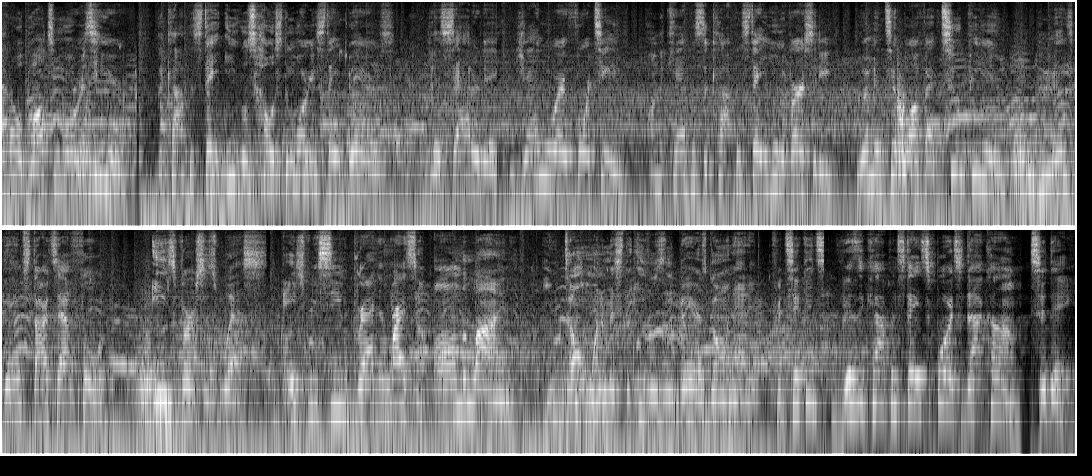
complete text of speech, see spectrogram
Battle of Baltimore is here. The Coppin State Eagles host the Morgan State Bears this Saturday, January 14th, on the campus of Coppin State University. Women tip off at 2 p.m. The men's game starts at 4. East versus West. HBCU bragging rights are on the line. You don't want to miss the Eagles and the Bears going at it. For tickets, visit CoppinStateSports.com today.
